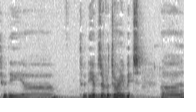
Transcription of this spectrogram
to the uh, to the observatory, which uh,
